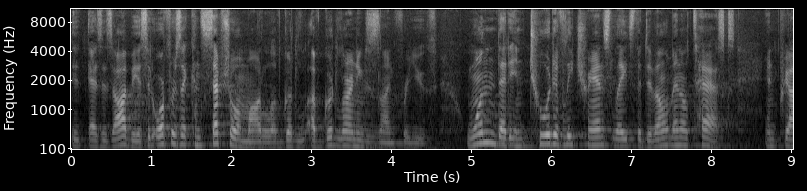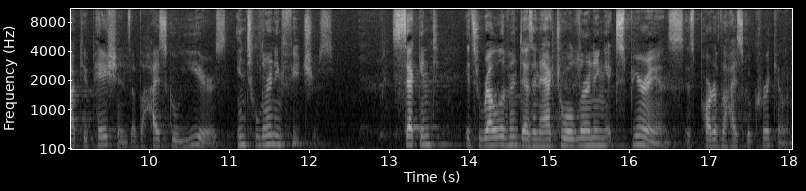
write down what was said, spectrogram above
it, as is obvious, it offers a conceptual model of good, of good learning design for youth, one that intuitively translates the developmental tasks and preoccupations of the high school years into learning features. Second, it's relevant as an actual learning experience as part of the high school curriculum.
